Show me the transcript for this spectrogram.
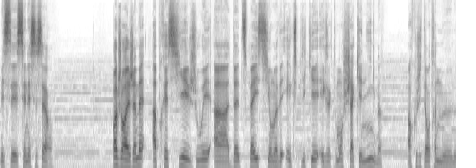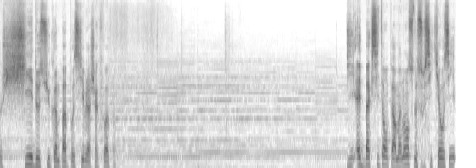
Mais c'est nécessaire. Je crois que j'aurais jamais apprécié jouer à Dead Space si on m'avait expliqué exactement chaque énigme. Alors que j'étais en train de me, chier dessus comme pas possible à chaque fois, quoi. Puis être backseaté en permanence, le souci qu'il y a aussi,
